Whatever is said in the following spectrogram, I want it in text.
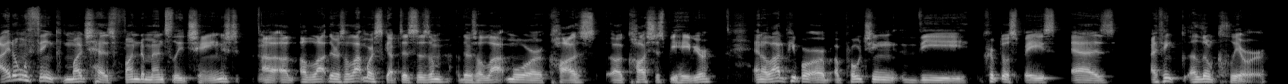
I don't think much has fundamentally changed. Uh, a, a, lot there's a lot more skepticism. There's a lot more cause, uh, cautious behavior, and a lot of people are approaching the crypto space as I think a little clearer.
